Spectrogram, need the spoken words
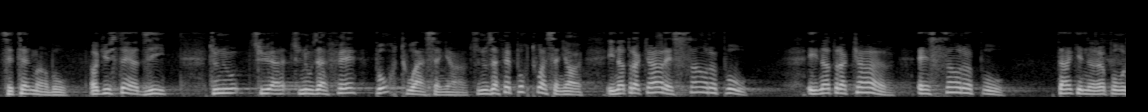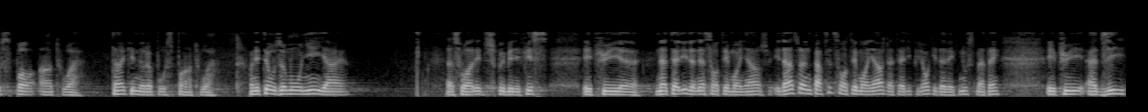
C'est tellement beau. Augustin a dit, tu nous, tu, as, tu nous as fait pour toi, Seigneur. Tu nous as fait pour toi, Seigneur. Et notre cœur est sans repos. Et notre cœur est sans repos tant qu'il ne repose pas en toi. Tant qu'il ne repose pas en toi. On était aux aumôniers hier, la soirée du super bénéfice, et puis euh, Nathalie donnait son témoignage. Et dans une partie de son témoignage, Nathalie Pilon, qui est avec nous ce matin, et puis a dit,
